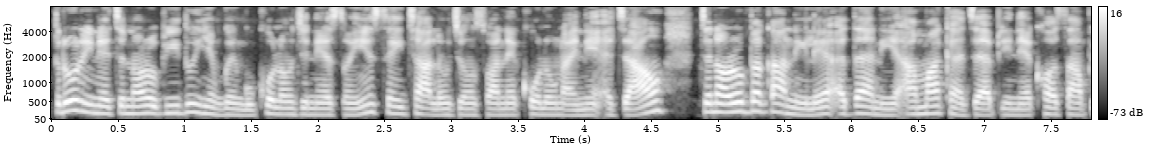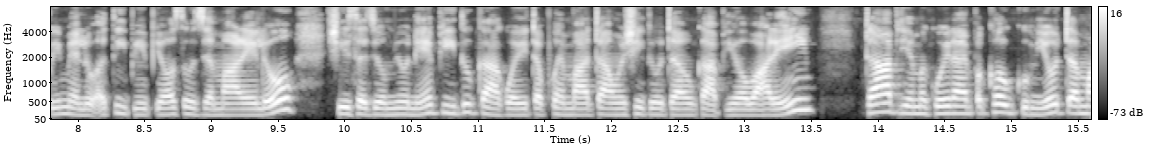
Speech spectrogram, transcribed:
သူတို့အနေနဲ့ကျွန်တော်တို့ပြည်သူရင်ခွင်ကိုခိုလုံခြင်းနဲ့ဆိုရင်စိတ်ချလုံခြုံစွာနဲ့ခိုလုံနိုင်တဲ့အကြောင်းကျွန်တော်တို့ဘက်ကနေလည်းအသက်အန္တရာယ်အာမခံချက်အပြည့်နဲ့ခေါ်ဆောင်ပေးမယ်လို့အသိပေးပြောဆိုကြပါတယ်လို့ရှေးစကြုံမြို့နယ်ပြည်သူ့ကာကွယ်ရေးတပ်ဖွဲ့မှတာဝန်ရှိသူတောက်ကပြောပါတယ်။ဒါအပြင်မကွေးတိုင်းပခုတ်ကူမြို့တမ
